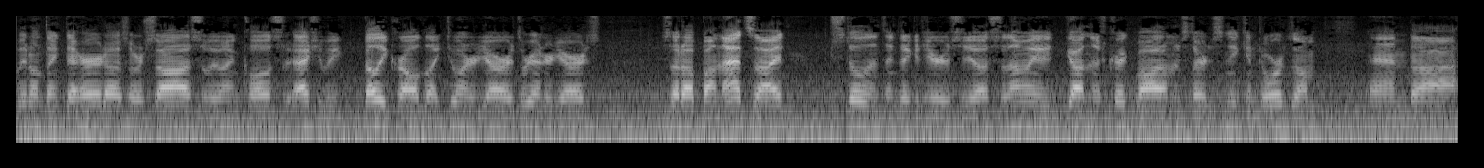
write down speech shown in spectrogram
we don't think they heard us or saw us, so we went closer. Actually, we belly crawled like 200 yards, 300 yards, set up on that side. Still didn't think they could hear or see us. So then we got in this creek bottom and started sneaking towards them, and uh,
